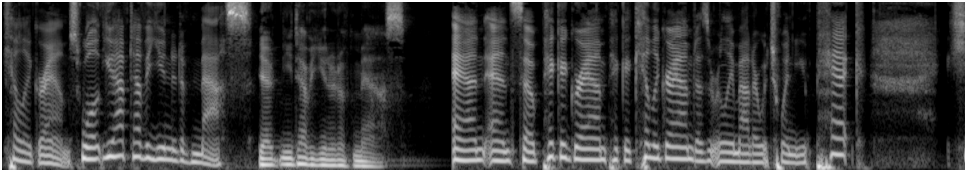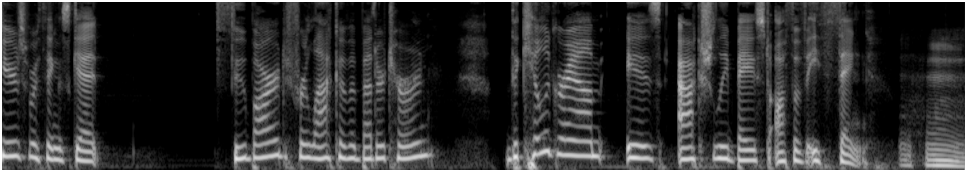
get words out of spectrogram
Kilograms. Well, you have to have a unit of mass. yeah you need to have a unit of mass And and so pick a gram, pick a kilogram, doesn't really matter which one you pick. Here's where things get foobarred for lack of a better term. The kilogram is actually based off of a thing. mm-hmm.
